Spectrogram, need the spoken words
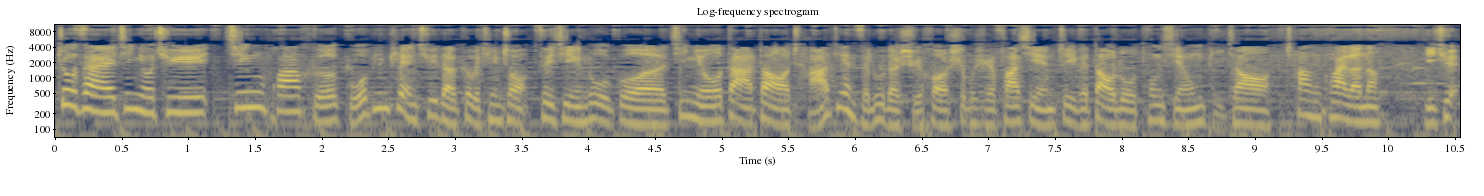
住在金牛区金花和国宾片区的各位听众，最近路过金牛大道茶店子路的时候，是不是发现这个道路通行比较畅快了呢？的确，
